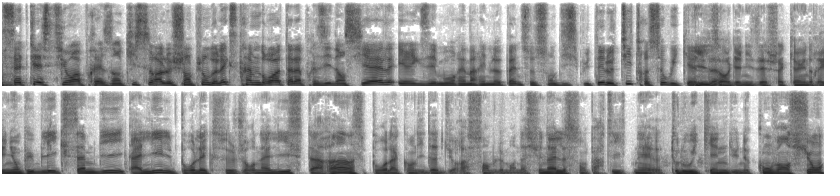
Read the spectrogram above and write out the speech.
Cette question à présent, qui sera le champion de l'extrême droite à la présidentielle? Éric Zemmour et Marine Le Pen se sont disputés le titre ce week-end. Ils organisaient chacun une réunion publique samedi à Lille pour l'ex-journaliste, à Reims pour la candidate du Rassemblement national. Son parti tenait tout le week-end d'une convention.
